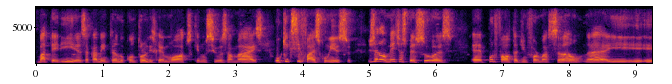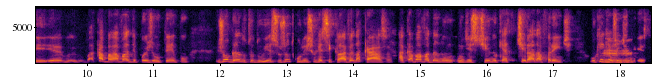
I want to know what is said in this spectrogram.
baterias, acaba entrando controles remotos que não se usa mais. O que, que se faz com isso? Geralmente as pessoas, é, por falta de informação, né, e, e, e, acabava depois de um tempo jogando tudo isso junto com o lixo reciclável da casa. Acabava dando um, um destino que é tirar da frente. O que, que a gente uhum. fez?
